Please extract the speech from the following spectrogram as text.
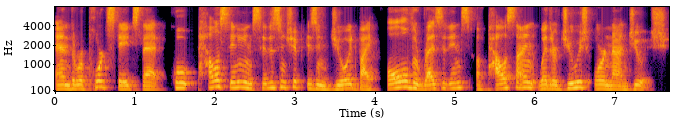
And the report states that, quote, Palestinian citizenship is enjoyed by all the residents of Palestine, whether Jewish or non Jewish.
